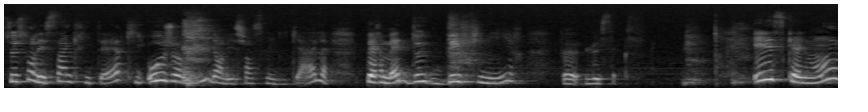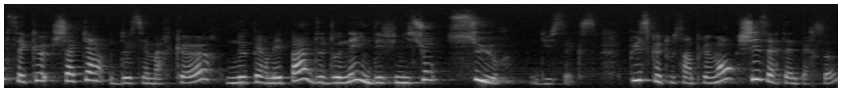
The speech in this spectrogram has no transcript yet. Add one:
Ce sont les cinq critères qui, aujourd'hui, dans les sciences médicales, permettent de définir euh, le sexe. Et ce qu'elle montre, c'est que chacun de ces marqueurs ne permet pas de donner une définition sûre du sexe, puisque tout simplement, chez certaines personnes,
